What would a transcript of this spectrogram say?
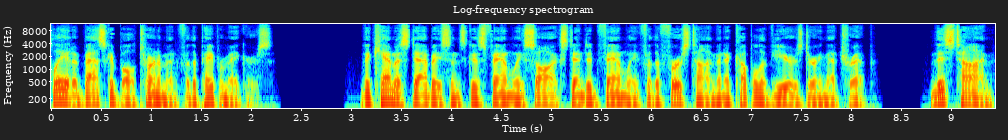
play at a basketball tournament for the papermakers. The Camas Dabasinskis family saw extended family for the first time in a couple of years during that trip. This time,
